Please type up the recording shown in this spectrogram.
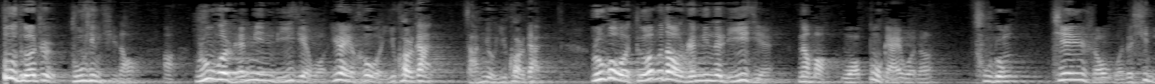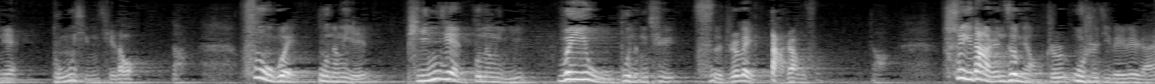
不得志独行其道啊。如果人民理解我，愿意和我一块干，咱们就一块干；如果我得不到人民的理解，那么我不改我的初衷，坚守我的信念，独行其道啊。富贵不能淫，贫贱不能移，威武不能屈，此之谓大丈夫啊。税大人则藐之，勿视其为为然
